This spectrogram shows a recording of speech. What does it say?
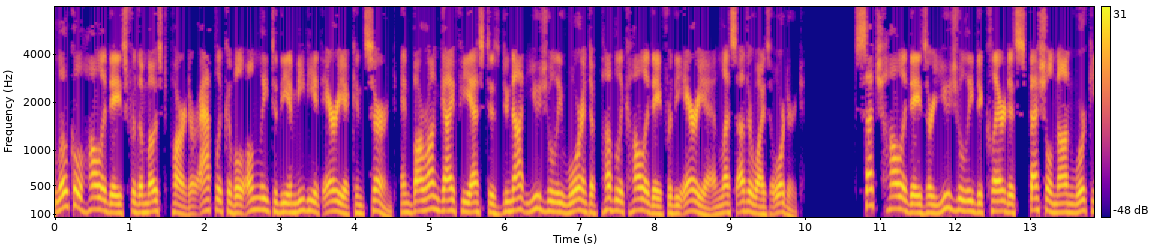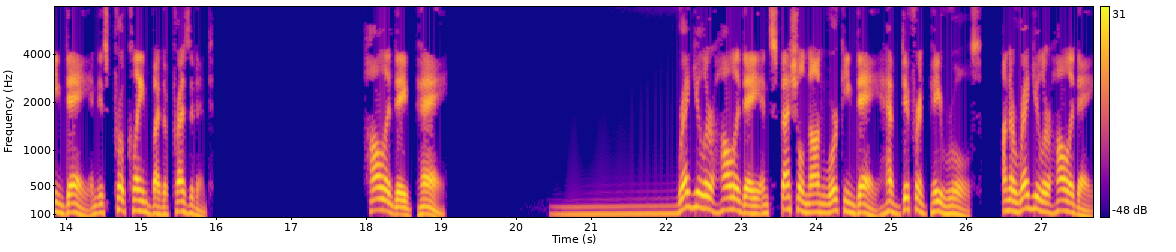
Local holidays for the most part are applicable only to the immediate area concerned, and barangay fiestas do not usually warrant a public holiday for the area unless otherwise ordered. Such holidays are usually declared as special non-working day and is proclaimed by the President. Holiday pay Regular holiday and special non-working day have different pay rules. On a regular holiday,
